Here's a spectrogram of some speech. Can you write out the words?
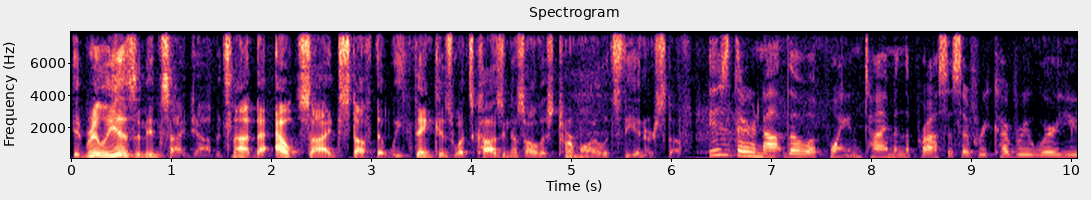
it really is an inside job. It's not the outside stuff that we think is what's causing us all this turmoil. It's the inner stuff. Is there not, though, a point in time in the process of recovery where you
